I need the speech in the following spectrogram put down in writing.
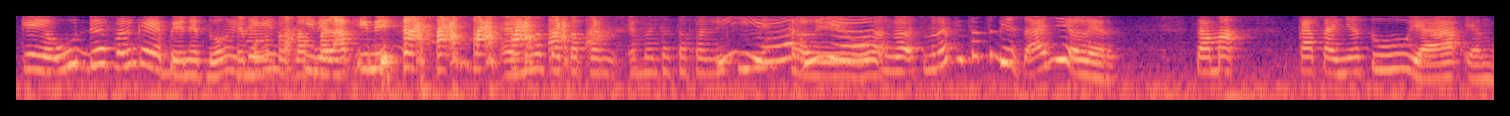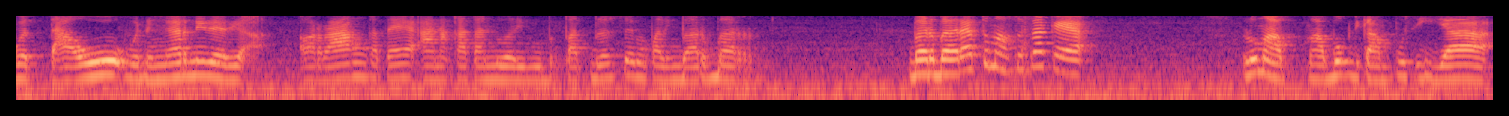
Kayak ya udah paling kayak Bennett doang dicengin laki tatapan- nih laki nih. Emang tatapan emang tatapan di sini iya sekali iya. Ya nggak sebenarnya kita tuh biasa aja ya ler sama katanya tuh ya yang gue tahu gue dengar nih dari orang katanya anak angkatan 2014 tuh emang paling barbar. Barbarnya tuh maksudnya kayak lu mab- mabuk di kampus iya.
